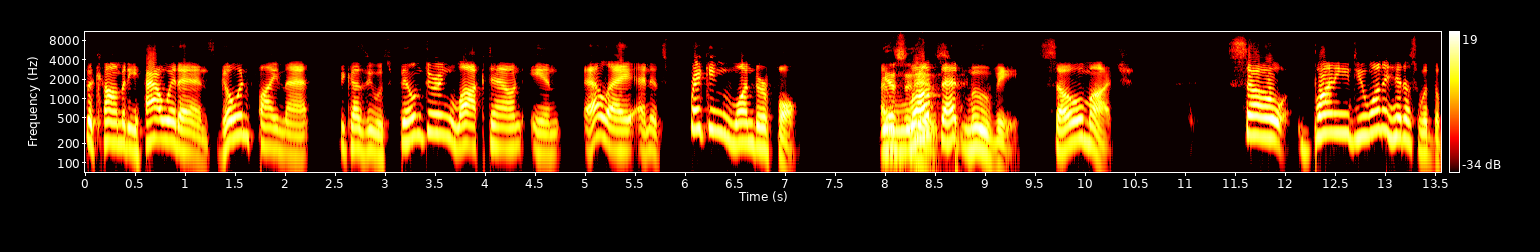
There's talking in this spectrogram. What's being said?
the comedy How It Ends, go and find that because it was filmed during lockdown in LA and it's freaking wonderful. I it love that movie so much. So, Bunny, do you want to hit us with the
